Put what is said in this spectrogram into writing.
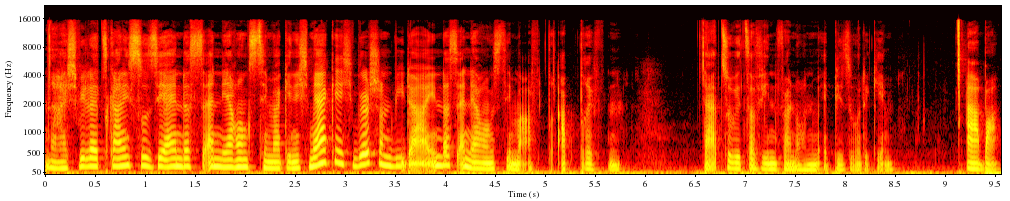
na, ich will jetzt gar nicht so sehr in das Ernährungsthema gehen. Ich merke, ich will schon wieder in das Ernährungsthema abdriften. Dazu wird es auf jeden Fall noch eine Episode geben. Aber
